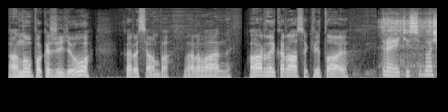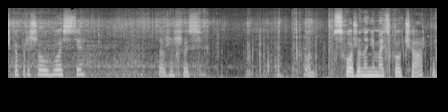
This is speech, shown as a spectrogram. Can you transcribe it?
А ну покажіть, о, карасямба. Нормальний. Гарний карасик, вітаю. Третій собачка прийшов в гості. Це вже щось схоже на німецьку овчарку.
